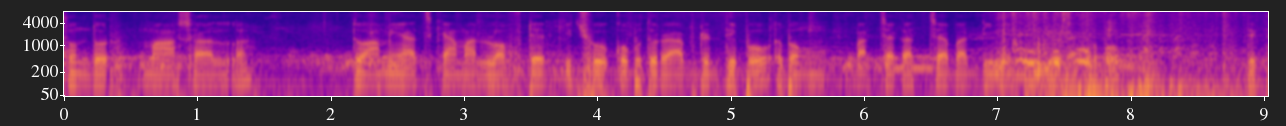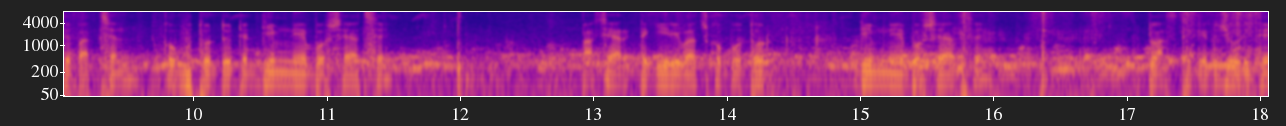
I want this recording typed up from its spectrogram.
সুন্দর মা মাশাআল্লাহ। তো আমি আজকে আমার লফটের কিছু কবুতরের আপডেট দিব এবং বাচ্চা কাচ্চা বা ডিমের ভিডিও দেখাবো। দেখতে পাচ্ছেন, কবুতর দুইটা ডিম নিয়ে বসে আছে। পাশে আরেকটা গিরিবাজ কবুতর ডিম নিয়ে বসে আছে প্লাস্টিকের ঝুড়িতে।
